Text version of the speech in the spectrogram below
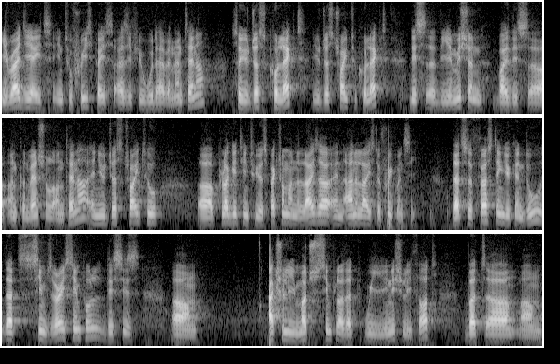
irradiate into free space as if you would have an antenna. So you just collect, you just try to collect, this, uh, the emission by this uh, unconventional antenna, and you just try to uh, plug it into your spectrum analyzer and analyze the frequency. That's the first thing you can do. That seems very simple. This is um, actually much simpler than we initially thought, but um, um,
